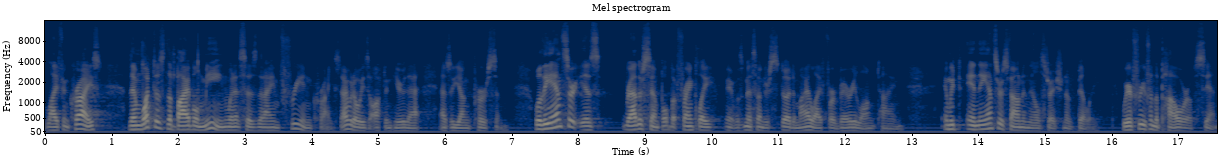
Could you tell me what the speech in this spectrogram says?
life in Christ, then what does the Bible mean when it says that I am free in Christ? I would always often hear that as a young person. Well, the answer is rather simple, but frankly, it was misunderstood in my life for a very long time. And, we, and the answer is found in the illustration of Billy. We are free from the power of sin.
